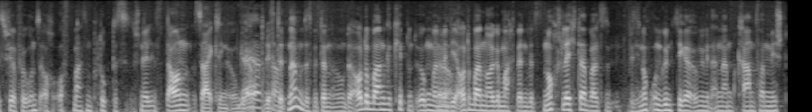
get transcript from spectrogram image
ist für, für uns auch oftmals ein Produkt, das schnell ins Downcycling irgendwie ja, abdriftet. Ne? Das wird dann unter Autobahn gekippt und irgendwann, genau. wenn die Autobahn neu gemacht werden, wird es noch schlechter, weil es sich noch ungünstiger irgendwie mit anderem Kram vermischt.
